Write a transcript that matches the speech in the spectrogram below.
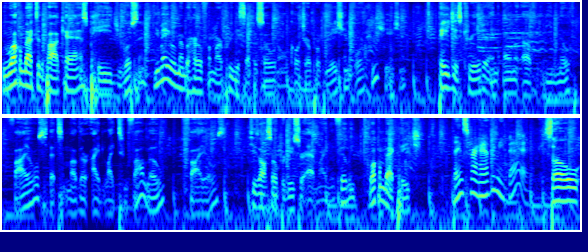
we welcome back to the podcast Paige Wilson. You may remember her from our previous episode on cultural appropriation or appreciation. Paige is creator and owner of the MILF Files. That's Mother I'd Like to Follow Files. She's also a producer at My New Philly. Welcome back, Paige. Thanks for having me back. So,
